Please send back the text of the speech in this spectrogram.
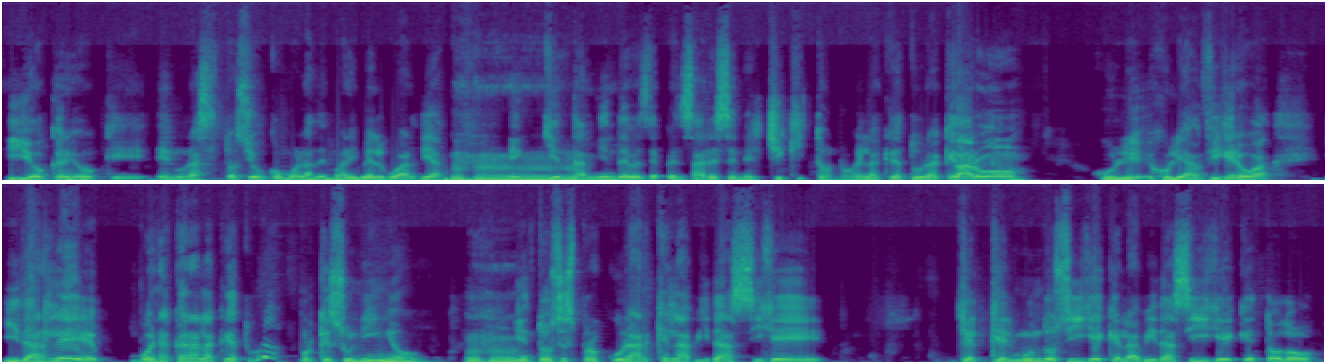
Y yo creo que en una situación como la de Maribel Guardia, en quien también debes de pensar es en el chiquito, ¿no? En la criatura que Claro. Juli- Julián Figueroa y darle buena cara a la criatura, porque es un niño. Y entonces procurar que la vida sigue, que, que el mundo sigue, que la vida sigue, que todo,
